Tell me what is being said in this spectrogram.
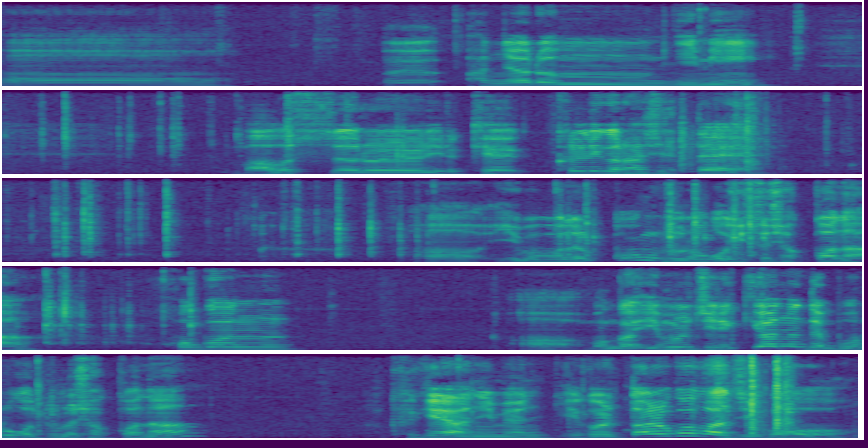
어, 어, 한여름님이 마우스를 이렇게 클릭을 하실 때 어, 이 부분을 꾹 누르고 있으셨거나 혹은 어, 뭔가 이물질이 끼었는데 모르고 누르셨거나 그게 아니면 이걸 떨궈 가지고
